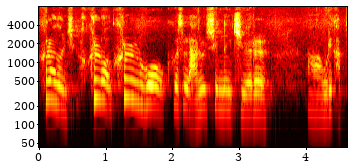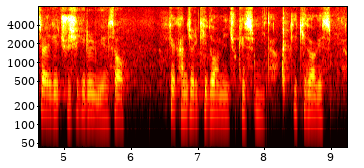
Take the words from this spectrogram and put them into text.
흘러는 흘러 흘고 그것을 나눌 수 있는 기회를 아, 우리 각자에게 주시기를 위해서 함께 간절히 기도하면 좋겠습니다. 함께 기도하겠습니다.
